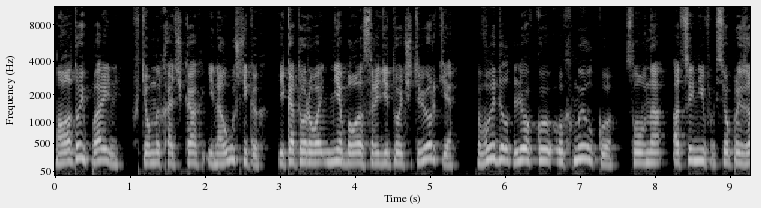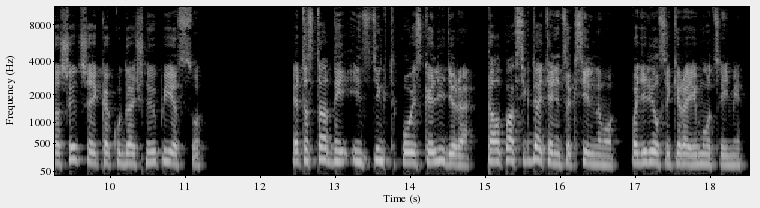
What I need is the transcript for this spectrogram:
Молодой парень в темных очках и наушниках, и которого не было среди той четверки, выдал легкую ухмылку, словно оценив все произошедшее как удачную пьесу. «Это стадный инстинкт поиска лидера. Толпа всегда тянется к сильному», – поделился Кира эмоциями.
